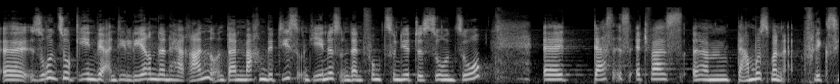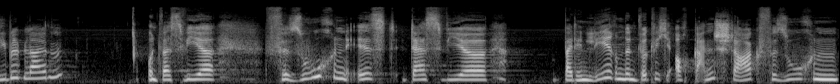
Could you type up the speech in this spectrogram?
äh, so und so gehen wir an die Lehrenden heran und dann machen wir dies und jenes und dann funktioniert es so und so. Äh, das ist etwas, ähm, da muss man flexibel bleiben. Und was wir versuchen ist, dass wir bei den Lehrenden wirklich auch ganz stark versuchen,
